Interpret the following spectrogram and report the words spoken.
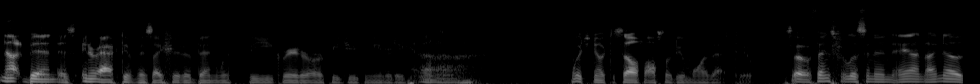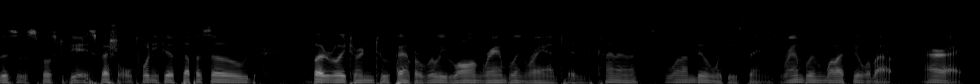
not been as interactive as I should have been with the greater RPG community. Uh, which, note to self, also do more of that too. So thanks for listening, and I know this was supposed to be a special 25th episode, but it really turned into kind of a really long rambling rant, and kind of that's what I'm doing with these things, rambling what I feel about. All right,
